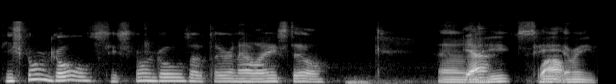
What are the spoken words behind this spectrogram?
he's scoring goals. He's scoring goals out there in LA still. And yeah. He's, wow. He, I mean,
